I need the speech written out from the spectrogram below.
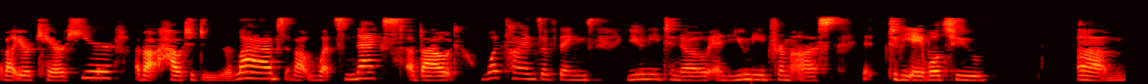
about your care here, about how to do your labs, about what's next, about what kinds of things you need to know and you need from us to be able to um,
